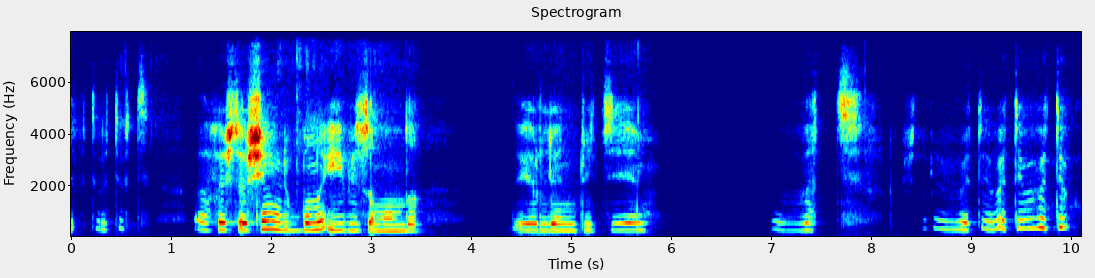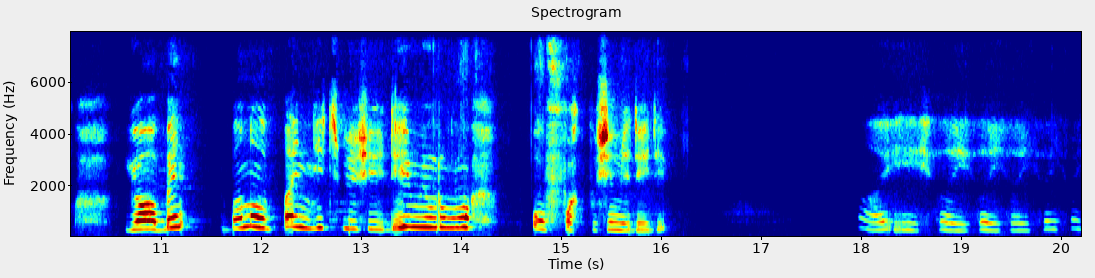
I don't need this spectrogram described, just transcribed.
evet evet evet. Arkadaşlar şimdi bunu iyi bir zamanda değerlendireceğim. Evet. Evet evet evet. evet. Ya ben bana ben hiçbir şey demiyorum ama of bak bu şimdi değdi. Ay ay ay ay ay ay.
